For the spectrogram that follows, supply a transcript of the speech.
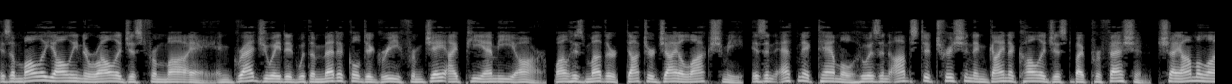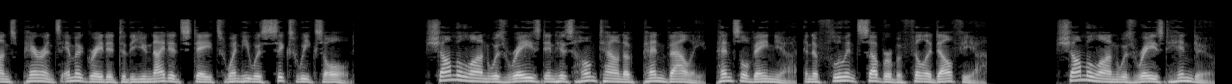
is a Malayali neurologist from Mahé and graduated with a medical degree from JIPMER, while his mother, Dr. Jayalakshmi, is an ethnic Tamil who is an obstetrician and gynecologist by profession. Shyamalan's parents immigrated to the United States when he was six weeks old. Shyamalan was raised in his hometown of Penn Valley, Pennsylvania, an affluent suburb of Philadelphia. Shyamalan was raised Hindu.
